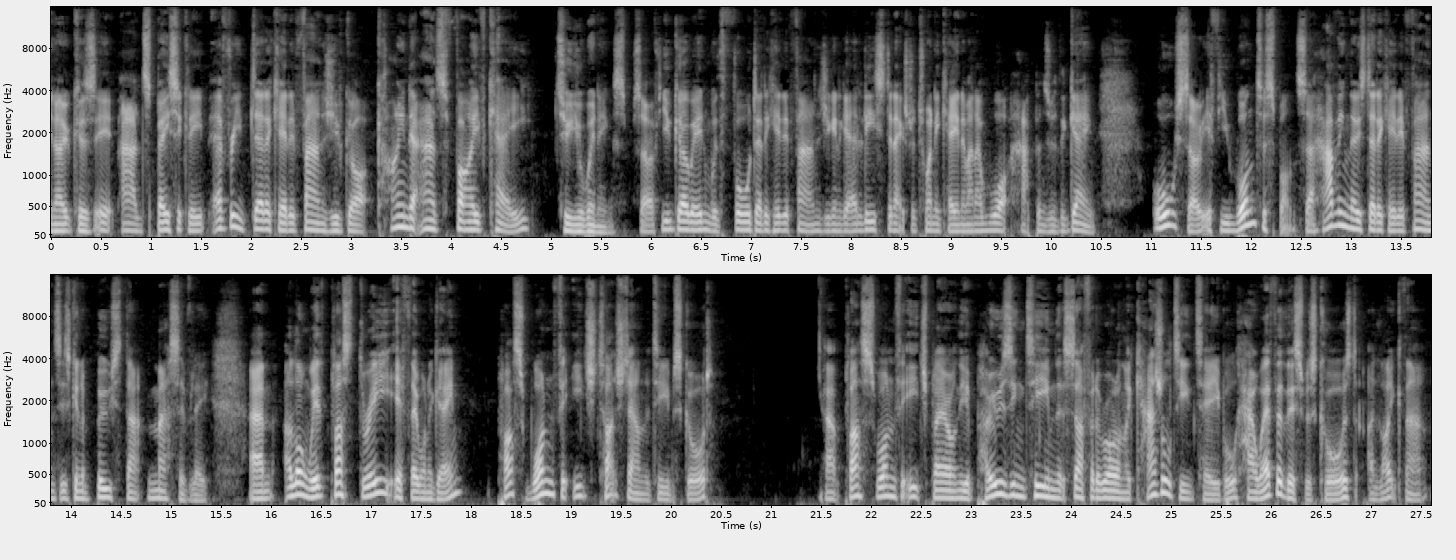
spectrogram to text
you know, because it adds basically every dedicated fans you've got kind of adds 5k to your winnings. So if you go in with four dedicated fans, you're going to get at least an extra 20k no matter what happens with the game. Also, if you want to sponsor, having those dedicated fans is going to boost that massively. Um, along with plus three if they want a game, plus one for each touchdown the team scored, uh, plus one for each player on the opposing team that suffered a roll on the casualty table, however this was caused. I like that.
